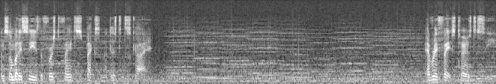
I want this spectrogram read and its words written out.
And somebody sees the first faint specks in the distant sky. Every face turns to see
